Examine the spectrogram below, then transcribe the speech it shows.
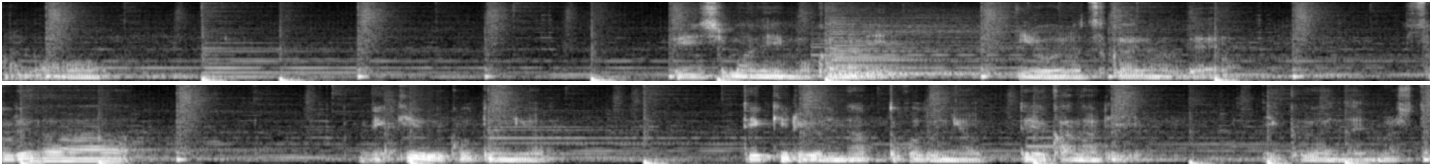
あの電子マネーもかなりいろいろ使えるのでそれができることによってできるようになったことによってかなり行くようになりました。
